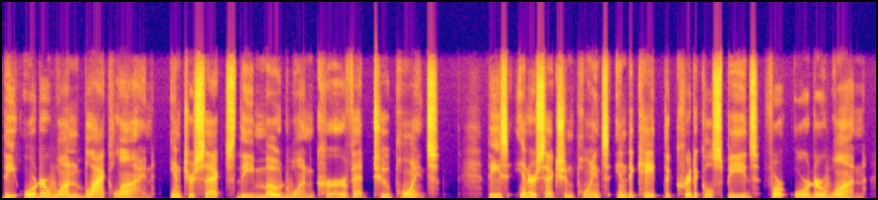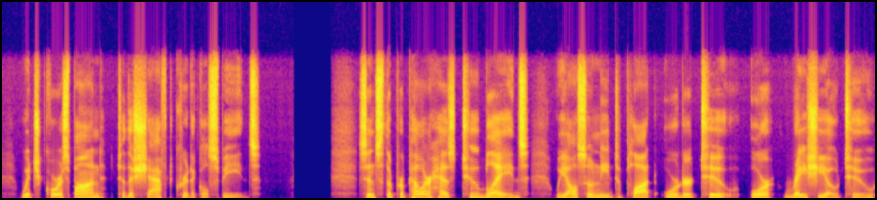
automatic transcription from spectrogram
the order 1 black line intersects the mode 1 curve at two points. These intersection points indicate the critical speeds for order 1, which correspond to the shaft critical speeds. Since the propeller has two blades, we also need to plot order 2, or ratio 2,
